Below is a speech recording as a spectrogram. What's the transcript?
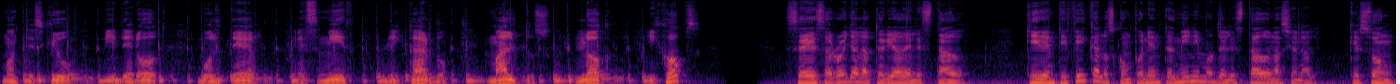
Montesquieu, Diderot, Voltaire, Smith, Ricardo, Malthus, Locke y Hobbes, se desarrolla la teoría del Estado, que identifica los componentes mínimos del Estado Nacional, que son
